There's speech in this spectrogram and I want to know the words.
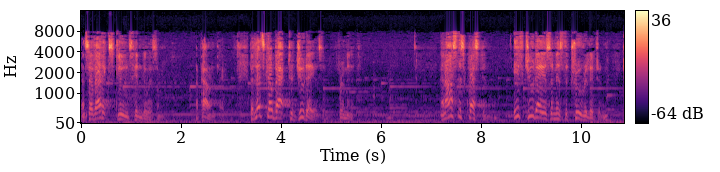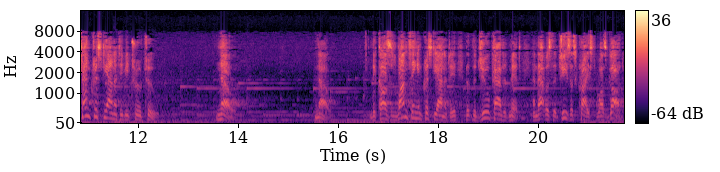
And so that excludes Hinduism, apparently. But let's go back to Judaism for a minute and ask this question. If Judaism is the true religion, can Christianity be true too? No. No. Because there's one thing in Christianity that the Jew can't admit, and that was that Jesus Christ was God.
